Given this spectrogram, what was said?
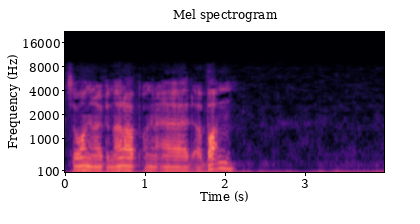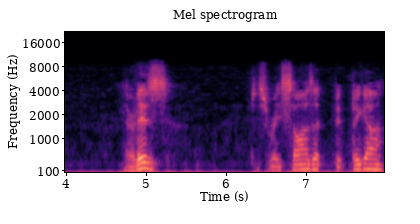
So I'm going to open that up. I'm going to add a button. There it is. Just resize it a bit bigger.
